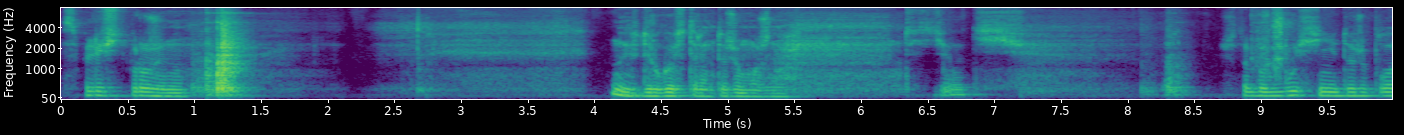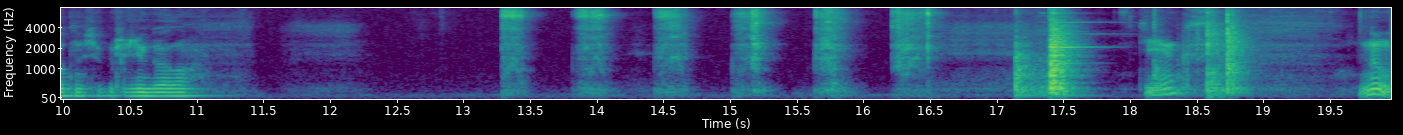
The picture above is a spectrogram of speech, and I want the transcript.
сплющить пружину. Ну и с другой стороны тоже можно сделать, чтобы к бусине тоже плотно все прилегало. Так. Ну,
